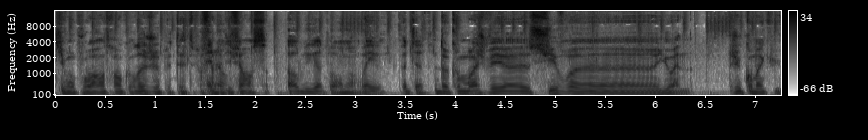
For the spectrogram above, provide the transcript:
Qui vont pouvoir rentrer en cours de jeu peut-être pour Eh faire la différence. pas obligatoirement, oui, peut-être. Donc moi, je vais euh, suivre euh, Johan. Je suis convaincu.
